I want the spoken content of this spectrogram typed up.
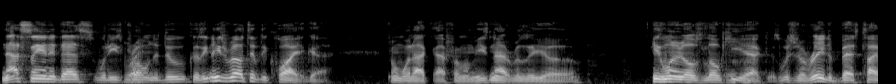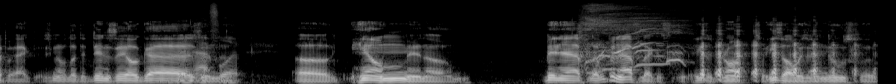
Not saying that that's what he's prone right. to do, because he's a relatively quiet guy from what I got from him. He's not really uh he's one of those low key mm-hmm. actors, which are really the best type of actors, you know, like the Denzel guys ben and the, uh him and um Ben Affleck. Ben Affleck is he's a drunk, so he's always in the news for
